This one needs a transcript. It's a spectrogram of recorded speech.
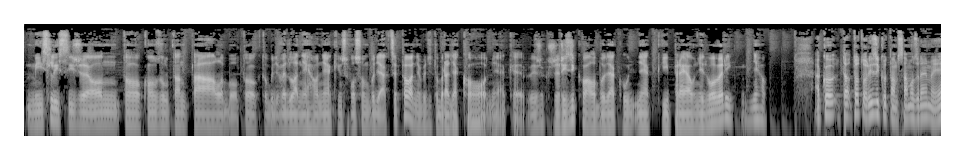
Myslí si, že on toho konzultanta alebo toho, kto bude vedľa neho nejakým spôsobom bude akceptovať? Nebude to brať ako nejaké vieš, akože riziko alebo nejakú, nejaký prejav nedôvery v neho? Ako to, toto riziko tam samozrejme je,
